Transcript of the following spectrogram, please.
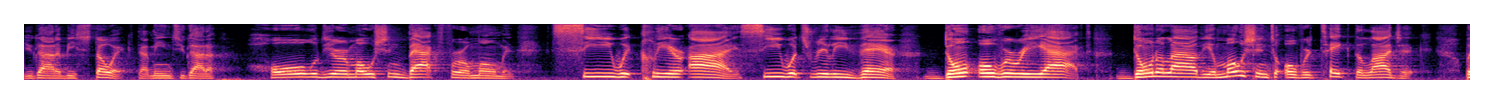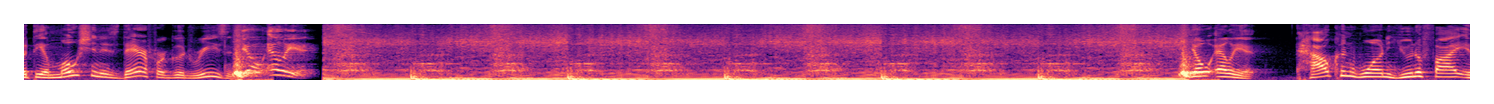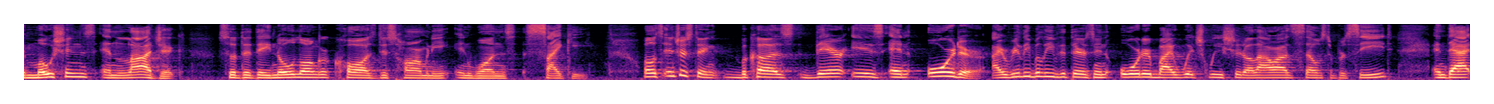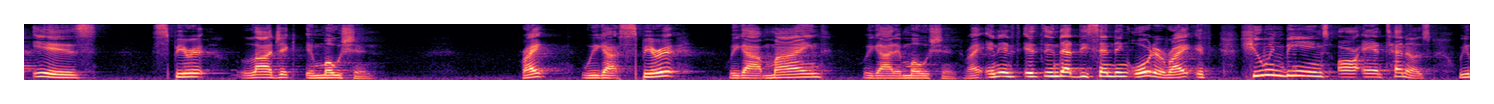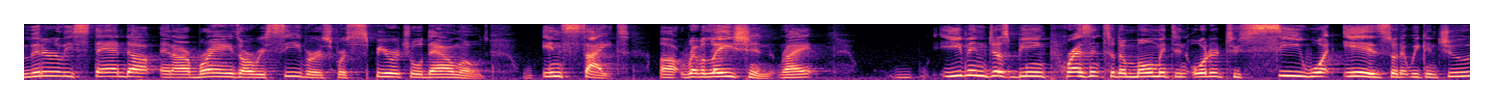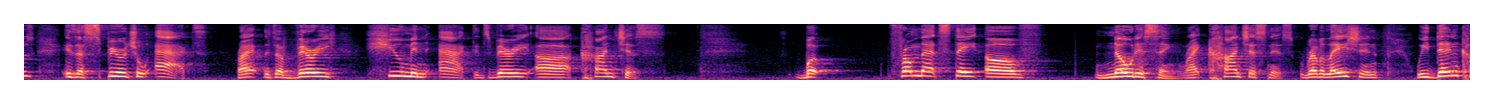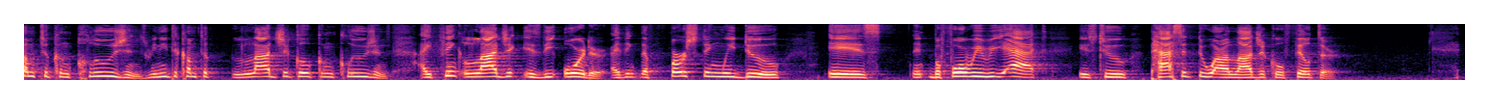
You got to be stoic. That means you got to hold your emotion back for a moment. See with clear eyes. See what's really there. Don't overreact. Don't allow the emotion to overtake the logic. But the emotion is there for good reason. Yo, Elliott. Yo, Elliott, how can one unify emotions and logic so that they no longer cause disharmony in one's psyche? Well, it's interesting because there is an order. I really believe that there's an order by which we should allow ourselves to proceed, and that is spirit, logic, emotion. Right? We got spirit, we got mind, we got emotion, right? And it, it's in that descending order, right? If human beings are antennas, we literally stand up and our brains are receivers for spiritual downloads, insight, uh, revelation, right? Even just being present to the moment in order to see what is so that we can choose is a spiritual act, right? It's a very human act, it's very uh, conscious. But from that state of noticing, right, consciousness, revelation, we then come to conclusions. We need to come to logical conclusions. I think logic is the order. I think the first thing we do is, before we react, is to pass it through our logical filter.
